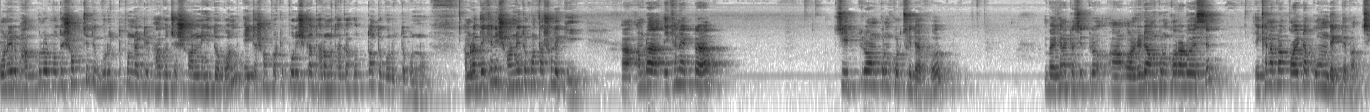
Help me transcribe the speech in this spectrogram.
কোণের ভাগগুলোর মধ্যে সবচেয়ে গুরুত্বপূর্ণ একটি ভাগ হচ্ছে সন্নিহিত কোণ। এইটা সম্পর্কে পরিষ্কার ধারণা থাকা অত্যন্ত গুরুত্বপূর্ণ। আমরা দেখে নিই সন্নিহিত কোণটা আসলে কি। আমরা এখানে একটা চিত্র অঙ্কন করছি, দেখো। বা এখানে একটা চিত্র অলরেডি অঙ্কন করা রয়েছে। এখানে আমরা কয়টা কোণ দেখতে পাচ্ছি?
